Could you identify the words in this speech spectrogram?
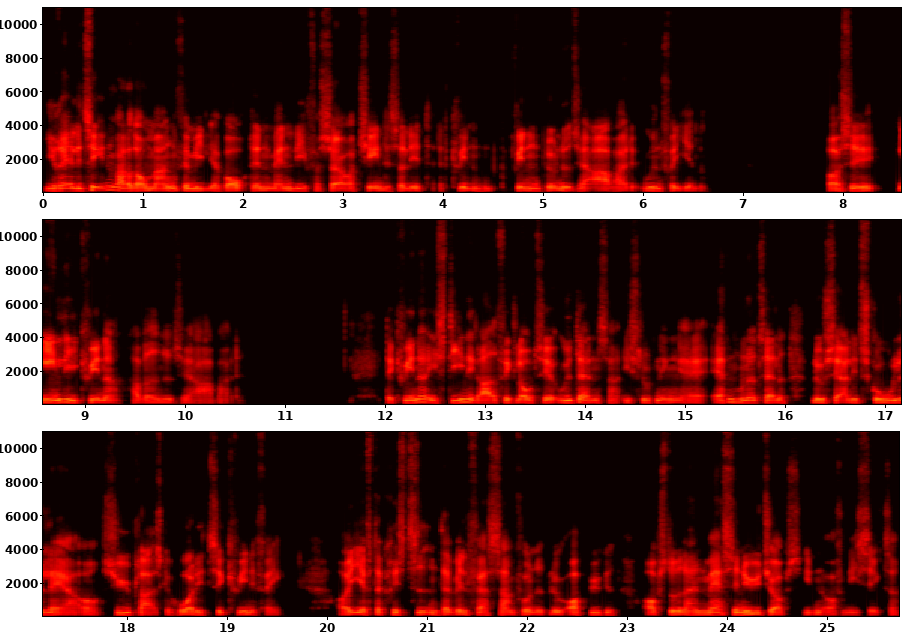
I realiteten var der dog mange familier, hvor den mandlige forsørger tjente så lidt, at kvinden, kvinden blev nødt til at arbejde uden for hjemmet. Også enlige kvinder har været nødt til at arbejde. Da kvinder i stigende grad fik lov til at uddanne sig i slutningen af 1800-tallet, blev særligt skolelærer og sygeplejerske hurtigt til kvindefag. Og i efterkrigstiden, da velfærdssamfundet blev opbygget, opstod der en masse nye jobs i den offentlige sektor,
